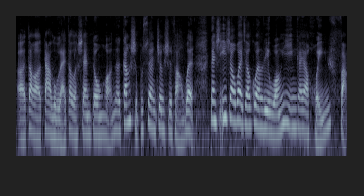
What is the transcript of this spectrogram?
呃到了大陆来到了山东哈，那当时不算正式访问，但是依照外交惯例，王毅应该要回应。访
